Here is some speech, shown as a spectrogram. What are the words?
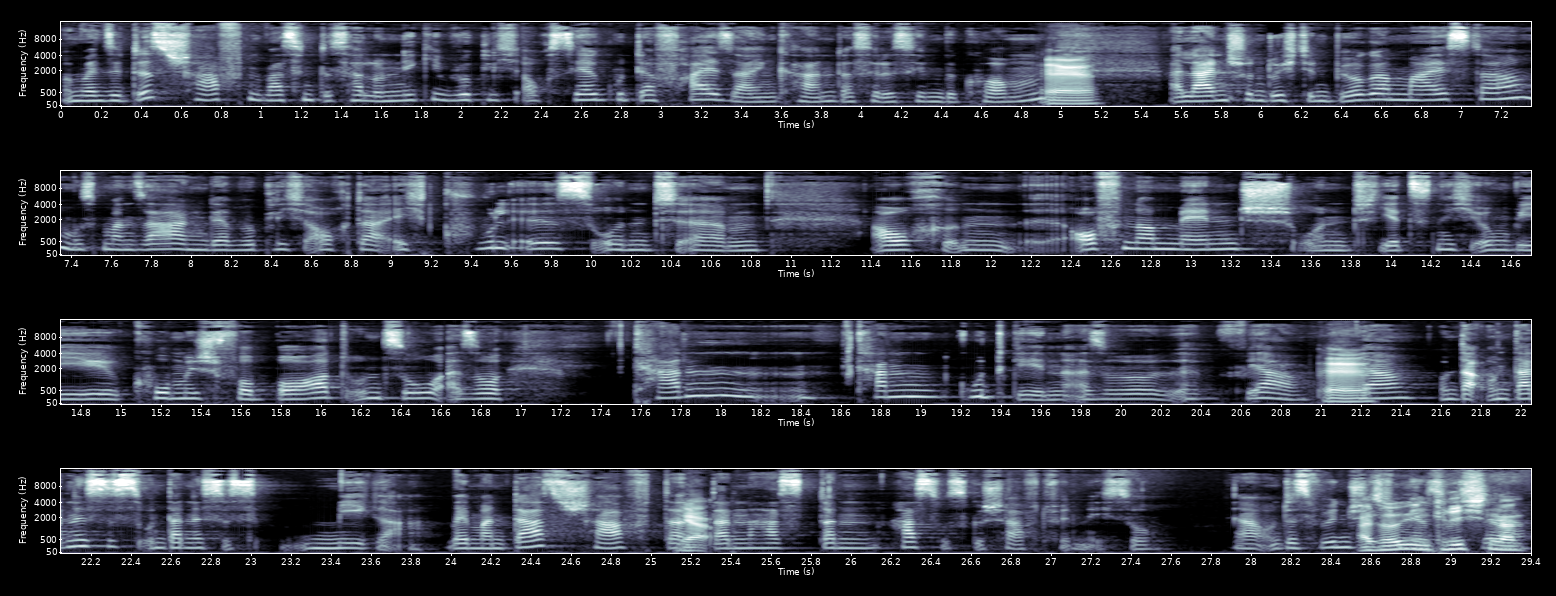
Und wenn sie das schaffen, was in Thessaloniki wirklich auch sehr gut der Fall sein kann, dass sie das hinbekommen, Äh, Allein schon durch den Bürgermeister, muss man sagen, der wirklich auch da echt cool ist und ähm, auch ein offener Mensch und jetzt nicht irgendwie komisch vor Bord und so. Also kann, kann gut gehen. Also äh, ja, Äh. ja. Und, da, und dann ist es, und dann ist es mega. Wenn man das schafft, dann, Ja. dann hast, dann hast du es geschafft, finde ich so. Ja, und das wünsche Also ich mir in so Griechenland-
